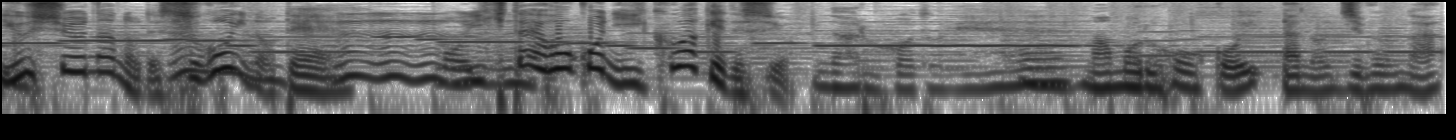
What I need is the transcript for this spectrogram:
優秀なのですごいので、もう行きたいな方向に行くわけですよ。るほどね。守る方向、あの自分が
